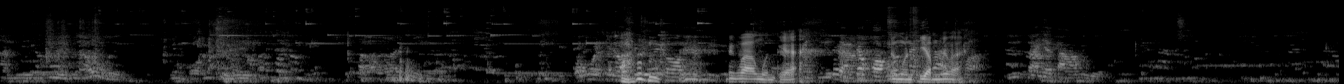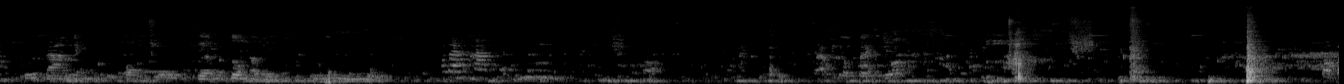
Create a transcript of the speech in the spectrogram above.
หั่นเลยแล้วเลยไม่หมดเลย ไอ้ขวดที่เราซื้อไม่ออก นึกว่าองุ่นแท้องน้ำมันเทียมใช่ไหมน่อไป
